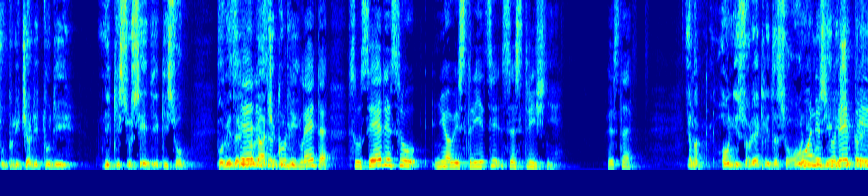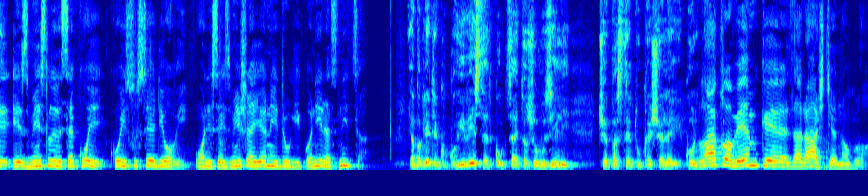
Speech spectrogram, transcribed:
su pričali tudi neki sosedje, ki so povedali drugače kot vi. gledajte, susedi su njihovi strici, sestrišnji. Veste? Ja, ampak oni so rekli, da so oni, Oni še rekli, izmislili se koji, koji susedi ovi. Oni se izmišljaju jedni i drugi, ko ni resnica. Ja, ampak gledajte, kako vi veste, koliko cajta so vozili, če pa ste tukaj šele let. Lako vem, ki je zaraščeno bilo.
